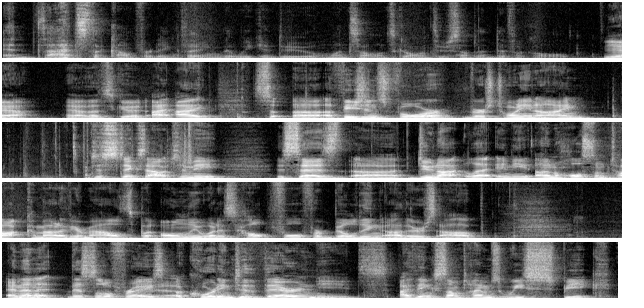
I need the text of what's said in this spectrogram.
And that's the comforting thing that we can do when someone's going through something difficult. Yeah, yeah, that's good. I, I so, uh, Ephesians four verse twenty nine just sticks out to me. It says, uh, "Do not let any unwholesome talk come out of your mouths, but only what is helpful for building others up." And then it, this little phrase, Yeah. according to their needs. I think sometimes we speak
